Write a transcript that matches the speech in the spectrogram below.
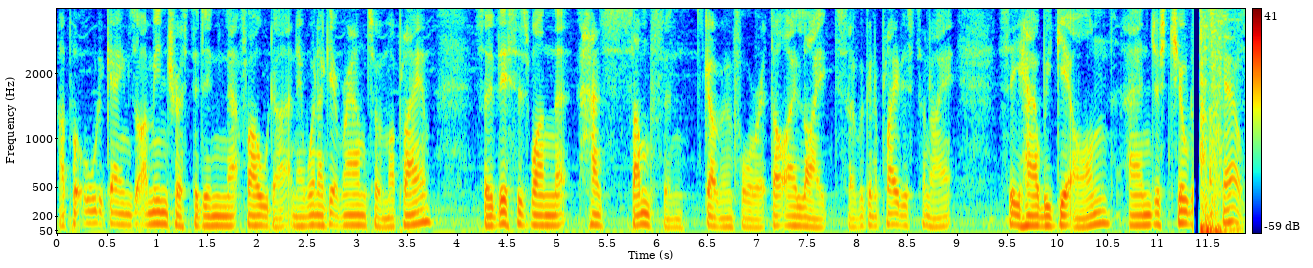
I put all the games that I'm interested in in that folder, and then when I get round to them, I play them. So this is one that has something going for it that I liked. So we're going to play this tonight see how we get on, and just chill the fuck out.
